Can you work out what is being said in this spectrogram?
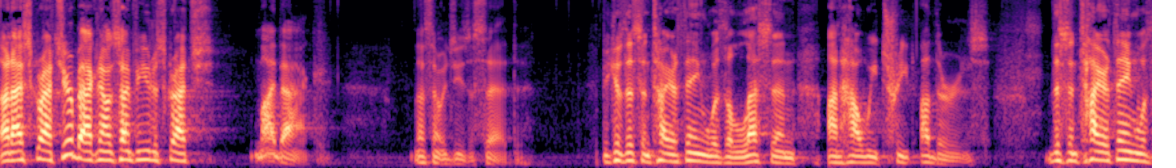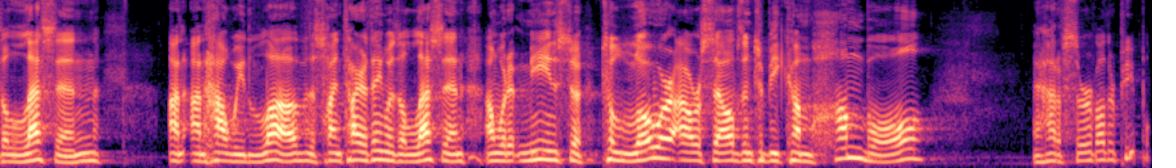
And I scratch your back, now it's time for you to scratch my back. That's not what Jesus said. Because this entire thing was a lesson on how we treat others. This entire thing was a lesson on, on how we love. This entire thing was a lesson on what it means to, to lower ourselves and to become humble and how to serve other people,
